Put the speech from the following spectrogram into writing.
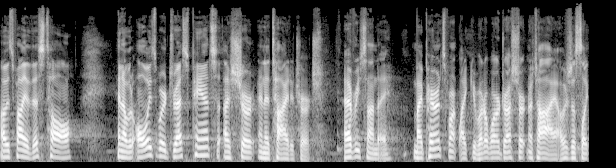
I was probably this tall, and I would always wear dress pants, a shirt, and a tie to church every Sunday. My parents weren't like, you better wear a dress shirt and a tie. I was just like,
